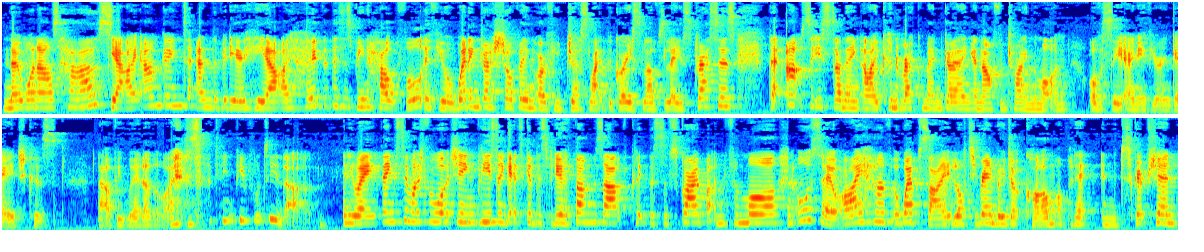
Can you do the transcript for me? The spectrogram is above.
no one else has. Yeah, I am going to end the video here. I hope that this has been helpful if you're wedding dress shopping or if you just like the Grace Loves Lace dresses. They're absolutely stunning and I couldn't recommend going enough and trying them on. Obviously only if you're engaged because that would be weird otherwise. I think people do that. Anyway, thanks so much for watching. Please don't forget to give this video a thumbs up, click the subscribe button for more. And also, I have a website, lottierainbow.com. I'll put it in the description.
